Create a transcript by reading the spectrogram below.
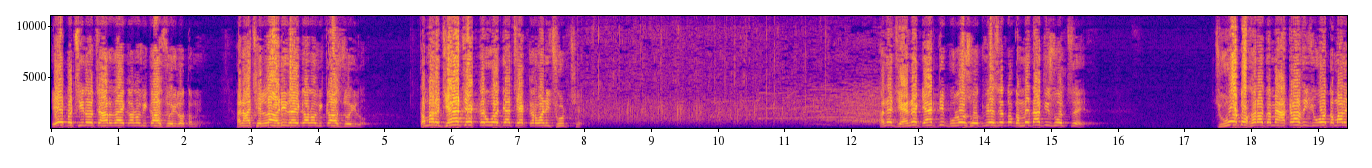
એ પછીનો ચાર દાયકાનો વિકાસ જોઈ લો તમે. અને આ છેલ્લા અઢી દાયકાનો વિકાસ જોઈ લો. તમારે જ્યાં ચેક કરવું હોય ત્યાં ચેક કરવાની છૂટ છે. અને જેને ક્યાંકથી ભૂલો શોધવી હશે તો ગમે ત્યાંથી શોધશે. જુઓ તો ખરા, તમે આંકડાથી જુઓ, તમારે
